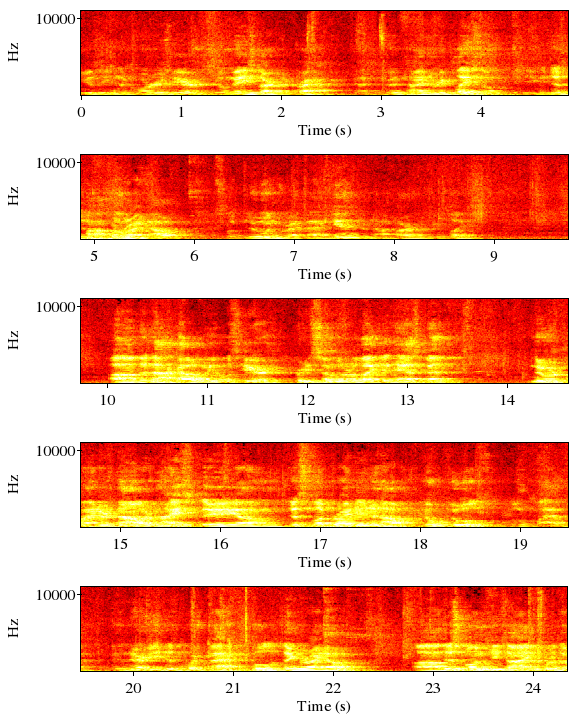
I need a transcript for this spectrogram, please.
usually in the corners here, they may start to crack. That's a good time to replace them. You can just pop them right out, slip new ones right back in. They're not hard to replace. Uh, the knockout wheels here, pretty similar like it has been. Newer planters now are nice. They um, just slip right in and out, no tools, little clasp in there. You just push back and pull the thing right out. Uh, this one's designed for the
